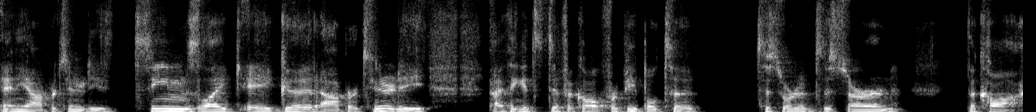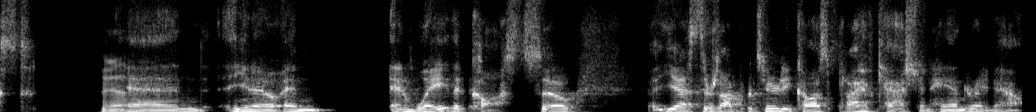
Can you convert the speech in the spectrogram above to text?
any opportunity seems like a good opportunity i think it's difficult for people to to sort of discern the cost. Yeah. and you know and and weigh the cost. So yes there's opportunity cost but i have cash in hand right now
